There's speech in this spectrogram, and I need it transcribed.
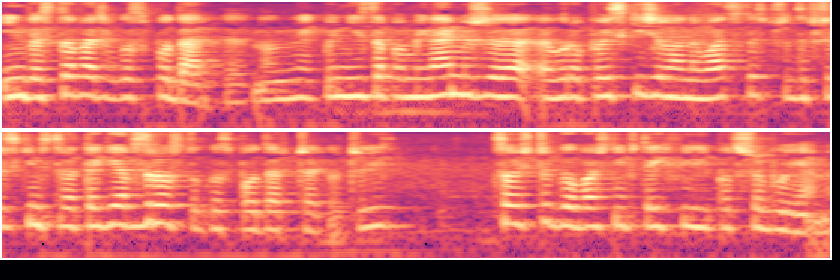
inwestować w gospodarkę. No, jakby nie zapominajmy, że Europejski Zielony Ład to jest przede wszystkim strategia wzrostu gospodarczego, czyli coś, czego właśnie w tej chwili potrzebujemy.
